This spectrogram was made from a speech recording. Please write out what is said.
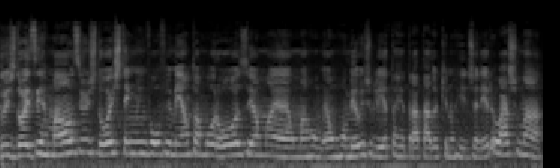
dos dois irmãos, e os dois têm um envolvimento amoroso, e é, uma, é, uma, é um Romeu e Julieta retratado aqui no Rio de Janeiro. Eu acho uma.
